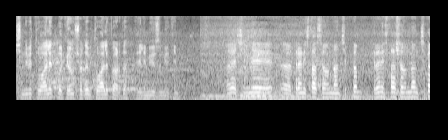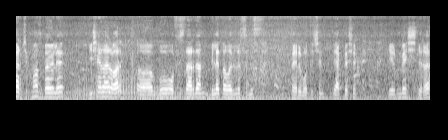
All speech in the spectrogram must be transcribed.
Şimdi bir tuvalet bakıyorum. Şurada bir tuvalet vardı. Elimi yüzümü yıkayayım. Evet şimdi e, tren istasyonundan çıktım. Tren istasyonundan çıkar çıkmaz böyle gişeler var. E, bu ofislerden bilet alabilirsiniz feribot için. Yaklaşık 25 lira.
